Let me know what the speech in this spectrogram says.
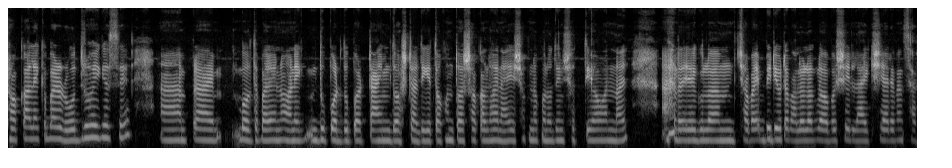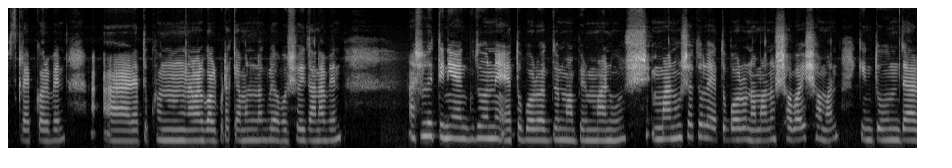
সকাল একেবারে রৌদ্র হয়ে গেছে। প্রায় বলতে পারেন অনেক দুপুর দুপুর টাইম দশটার দিকে। তখন তো আর সকাল হয় না, এই স্বপ্ন কোনো দিন সত্যি হওয়ার নয়। আর এগুলো সবাই ভিডিওটা ভালো লাগলে অবশ্যই লাইক, শেয়ার এবং সাবস্ক্রাইব করবেন। আর এতক্ষণ আমার গল্পটা কেমন লাগলে অবশ্যই জানাবেন। আসলে তিনি একজন এত বড় একজন মাপের মানুষ। মানুষ আসলে এত বড় না, মানুষ সবাই সমান। কিন্তু যার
